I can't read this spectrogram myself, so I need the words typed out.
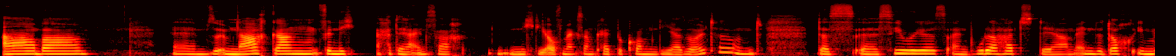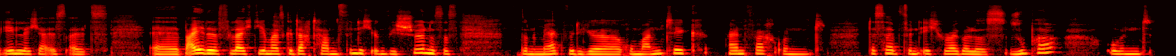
Aber ähm, so im Nachgang, finde ich, hat er einfach nicht die Aufmerksamkeit bekommen, die er sollte. Und dass äh, Sirius einen Bruder hat, der am Ende doch ihm ähnlicher ist, als äh, beide vielleicht jemals gedacht haben, finde ich irgendwie schön. Es ist so eine merkwürdige Romantik einfach und deshalb finde ich Regulus super. Und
